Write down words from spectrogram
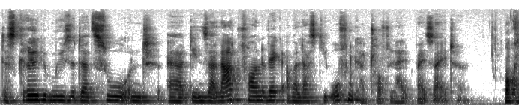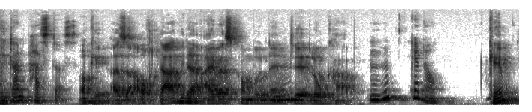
das Grillgemüse dazu und äh, den Salat vorneweg, aber lass die Ofenkartoffel halt beiseite. Okay. Und dann passt das. Okay, also auch da wieder Eiweißkomponente mhm. Low Carb. Mhm, genau. Okay.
